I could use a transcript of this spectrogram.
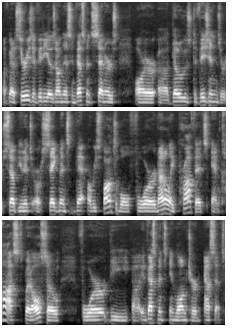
I've got a series of videos on this. Investment centers are uh, those divisions or subunits or segments that are responsible for not only profits and costs, but also for the uh, investments in long-term assets.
